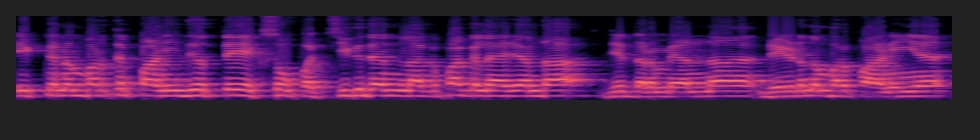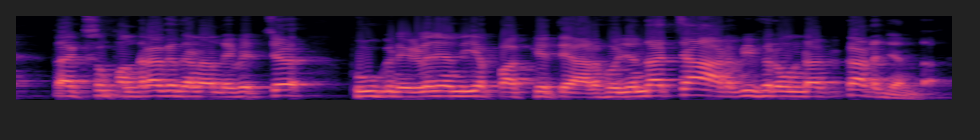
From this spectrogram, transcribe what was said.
ਇੱਕ ਨੰਬਰ ਤੇ ਪਾਣੀ ਦੇ ਉੱਤੇ 125 ਕੁ ਦਿਨ ਲਗਭਗ ਲੈ ਜਾਂਦਾ। ਜੇ ਦਰਮਿਆਨਾ ਡੇਢ ਨੰਬਰ ਪਾਣੀ ਹੈ, ਤਾਂ 115 ਕੁ ਦਿਨਾਂ ਦੇ ਵਿੱਚ ਫੂਕ ਨਿਕਲ ਜਾਂਦੀ ਹੈ, ਪੱਕ ਕੇ ਤਿਆਰ ਹੋ ਜਾਂਦਾ। ਝਾੜ ਵੀ ਫਿਰ ਉਹਨਾਂ ਕੁ ਘਟ ਜਾਂਦਾ।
